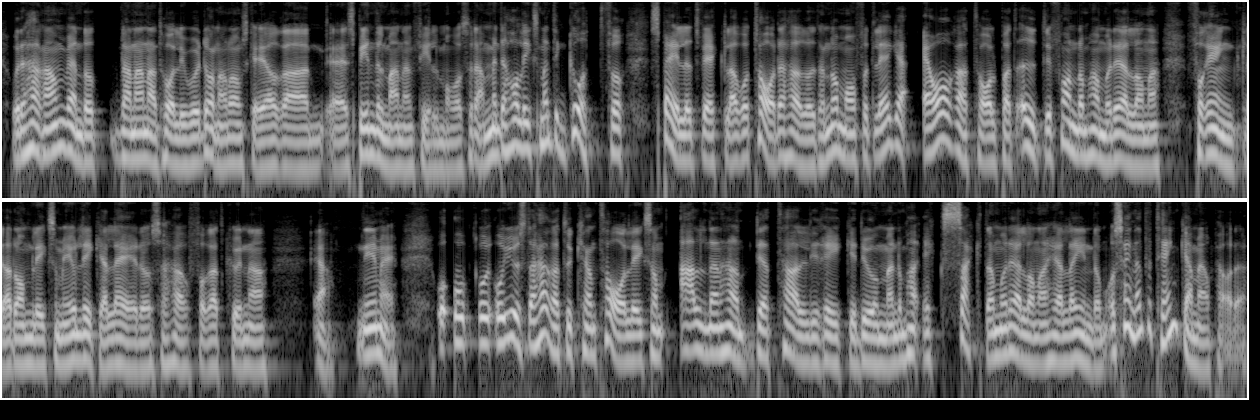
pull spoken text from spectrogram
Och det här använder bland annat Hollywood då när de ska göra eh, Spindelmannen-filmer och sådär. Men det har liksom inte gått för spelutvecklare att ta det här utan de har fått lägga åratal på att utifrån de här modellerna förenkla dem liksom i olika led och så här för att kunna ja, ni är med. Och, och, och just det här att du kan ta liksom all den här detaljrikedomen, de här exakta modellerna, hälla in dem och sen inte tänka mer på det.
